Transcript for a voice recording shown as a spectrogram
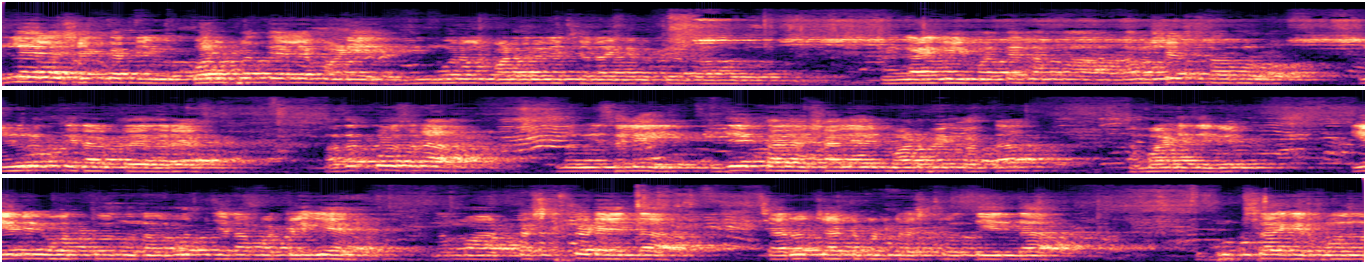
ಇಲ್ಲ ಇಲ್ಲ ಶಂಕರ್, ನೀವು ಕೋಲ್ಪತ್ತೆಯಲ್ಲೇ ಮಾಡಿ ನಿಮ್ಮೂರಲ್ಲಿ ಮಾಡಿದ್ರೆ ಚೆನ್ನಾಗಿರುತ್ತೆ ಅಂತ ಹಂಗಾಗಿ ಹಾಗಾಗಿ ಮತ್ತೆ ನಮ್ಮ ನವಶೇಖ್ ಅವರು ನಿವೃತ್ತಿರಾಗ್ತಾ ಇದ್ದಾರೆ. ಅದಕ್ಕೋಸ್ಕರ ನಾವು ಈ ಸಲ ಇದೇ ಕಾರ್ಯಶಾಲೆಯಲ್ಲಿ ಶಾಲೆಯಲ್ಲಿ ಮಾಡಬೇಕಂತ ಮಾಡಿದ್ದೀವಿ. ಏನು ಇವತ್ತು ಒಂದು ನಲ್ವತ್ತು ಜನ ಮಕ್ಕಳಿಗೆ ನಮ್ಮ ಟ್ರಸ್ಟ್ ಕಡೆಯಿಂದ, ಚಾರು ಚಾರಿಟಬಲ್ ಟ್ರಸ್ಟ್ ವತಿಯಿಂದ ಬುಕ್ಸ್ ಆಗಿರ್ಬೋದು,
